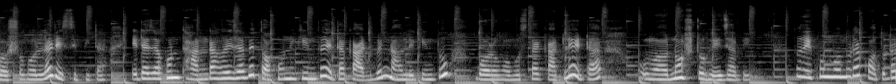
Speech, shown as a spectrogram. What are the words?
রসগোল্লা রেসিপিটা। এটা যখন ঠান্ডা হয়ে যাবে তখনই কিন্তু এটা কাটবেন, নাহলে কিন্তু গরম অবস্থায় কাটলে এটা নষ্ট হয়ে যাবে। তো দেখুন বন্ধুরা, কতটা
